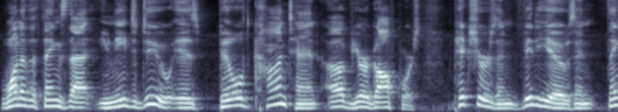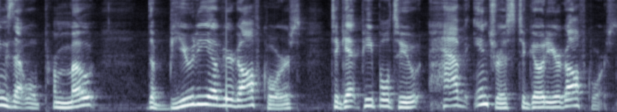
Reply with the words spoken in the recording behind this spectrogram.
one of the things that you need to do is build content of your golf course, pictures and videos and things that will promote the beauty of your golf course to get people to have interest to go to your golf course.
